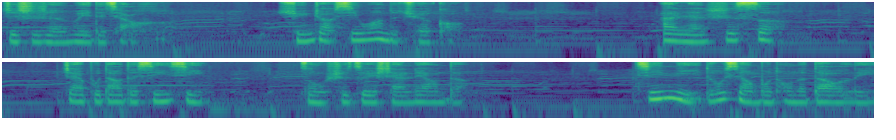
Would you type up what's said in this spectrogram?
只是人为的巧合，寻找希望的缺口。黯然失色，摘不到的星星，总是最闪亮的。即你都想不通的道理，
